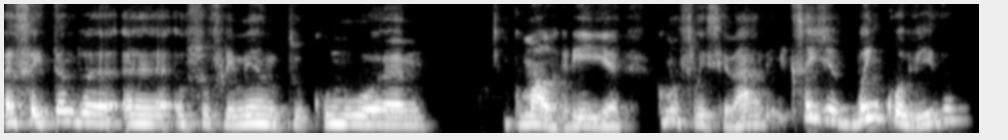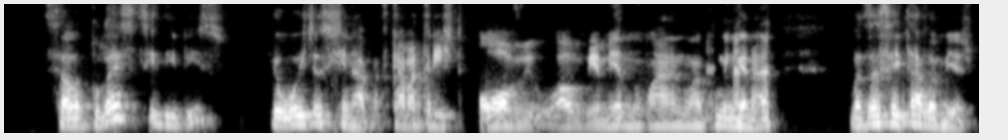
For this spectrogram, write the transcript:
aceitando a, a, o sofrimento como a, com uma alegria, com uma felicidade e que seja bem com a vida. Se ela pudesse decidir isso, eu hoje assinava. Ficava triste, óbvio, obviamente, não há, não há como enganar, mas aceitava mesmo.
